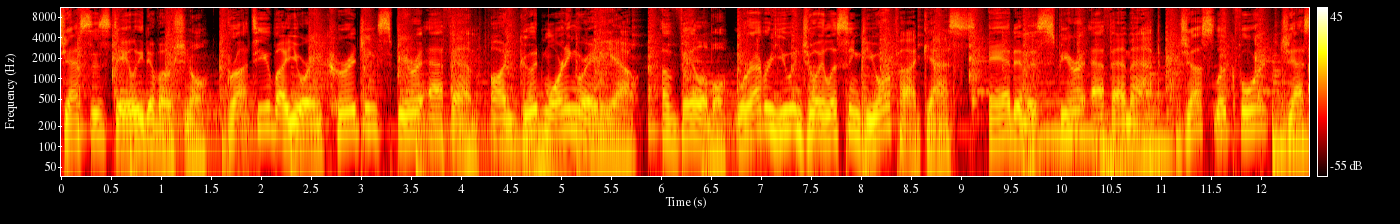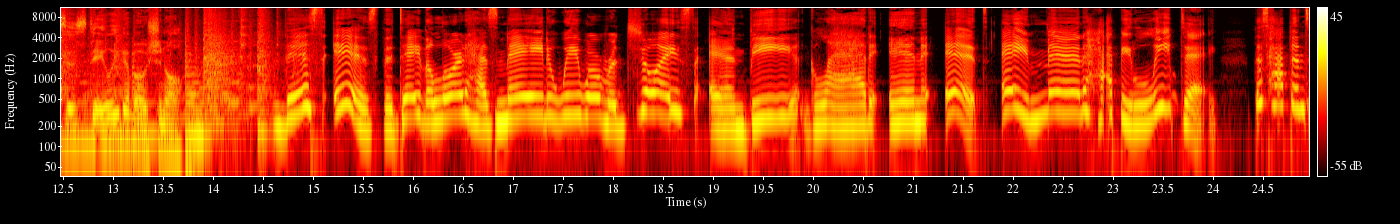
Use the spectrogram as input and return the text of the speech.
Jess's Daily Devotional, brought to you by your encouraging Spirit FM on Good Morning Radio. Available wherever you enjoy listening to your podcasts and in the Spirit FM app. Just look for Jess's Daily Devotional. This is the day the Lord has made. We will rejoice and be glad in it. Amen. Happy Leap Day. This happens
